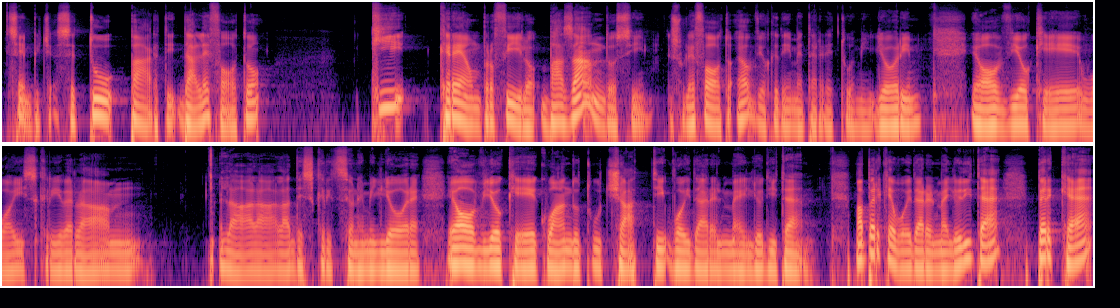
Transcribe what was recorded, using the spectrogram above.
Semplice, se tu parti dalle foto, chi crea un profilo basandosi sulle foto, è ovvio che devi mettere le tue migliori, è ovvio che vuoi scrivere la, la, la, descrizione migliore, è ovvio che quando tu chatti vuoi dare il meglio di te. Ma perché vuoi dare il meglio di te? Perché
